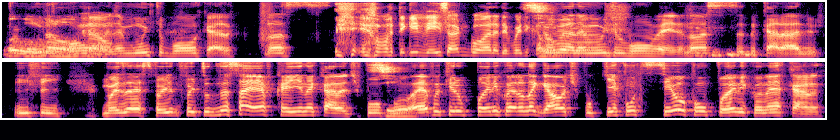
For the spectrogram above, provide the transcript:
Muito não, bom, não. mano. É muito bom, cara. Nossa. Eu vou ter que ver isso agora, depois de acabar o Mano, é muito bom, velho. Nossa, do caralho. Enfim. Mas é, foi, foi tudo nessa época aí, né, cara? Tipo, pô, a época que o pânico era legal. Tipo, o que aconteceu com o pânico, né, cara?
